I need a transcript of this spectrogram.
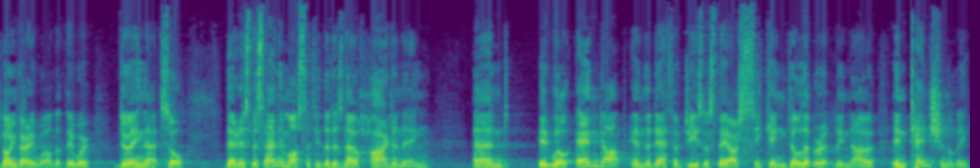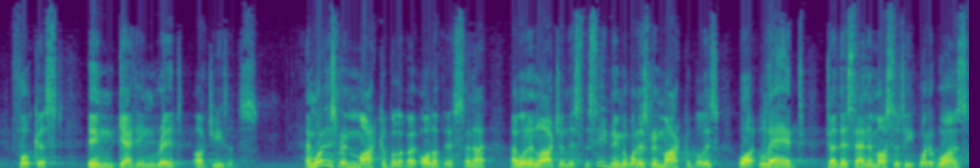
Knowing very well that they were doing that. So there is this animosity that is now hardening, and it will end up in the death of Jesus. They are seeking deliberately now, intentionally focused in getting rid of Jesus. And what is remarkable about all of this, and I, I won't enlarge on this this evening, but what is remarkable is what led to this animosity, what it was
